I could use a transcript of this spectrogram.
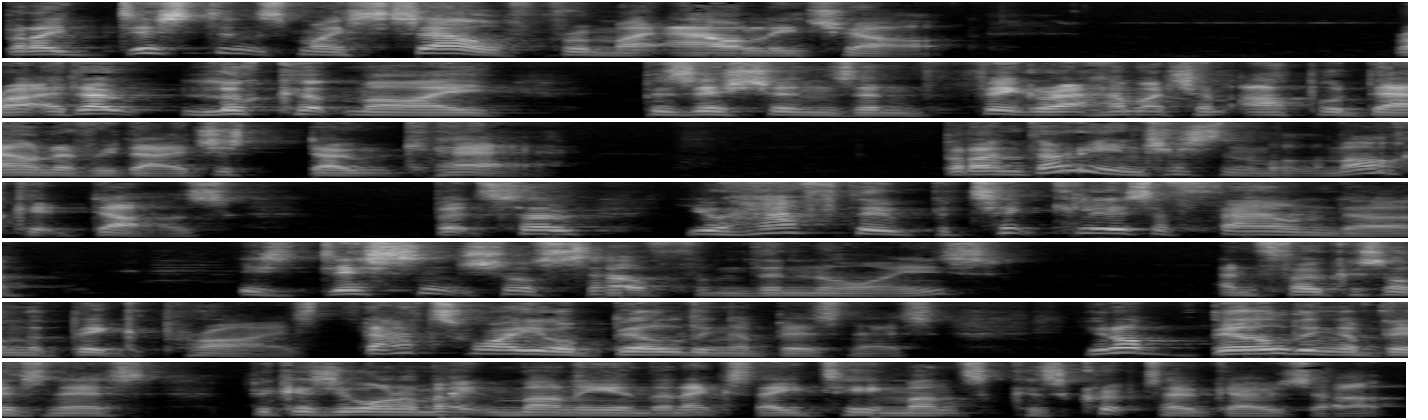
but I distance myself from my hourly chart. Right? I don't look at my positions and figure out how much I'm up or down every day. I just don't care. But I'm very interested in what the market does but so you have to, particularly as a founder, is distance yourself from the noise and focus on the big prize. That's why you're building a business. You're not building a business because you want to make money in the next 18 months because crypto goes up.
